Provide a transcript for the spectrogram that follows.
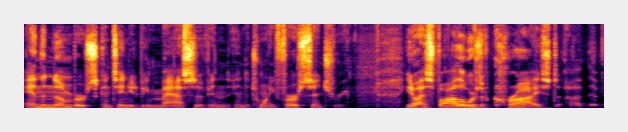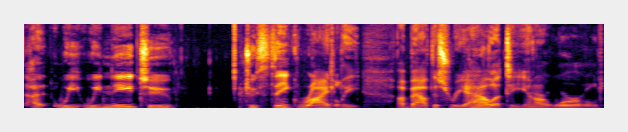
and the numbers continue to be massive in in the 21st century. You know, as followers of Christ, uh, I, we we need to to think rightly about this reality in our world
